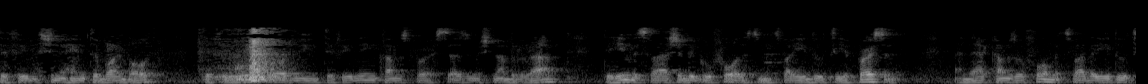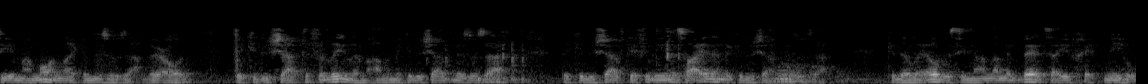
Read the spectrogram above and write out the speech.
tefillin shnehem to buy both. Tefillin would mean tefillin comes first. Says Mishnah Berurah, tehi mitzvah shebegufo. That's a mitzvah you do to your person, and that comes before mitzvah that you do to your mammon, like a mezuzah. Ve'od the kiddushat tefillin, the ma'alim kiddushat mezuzah. The kiddushat tefillin is higher than the kiddushat mezuzah. כדלאו בסימן ל"ב, סעיף ח' מיהו,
